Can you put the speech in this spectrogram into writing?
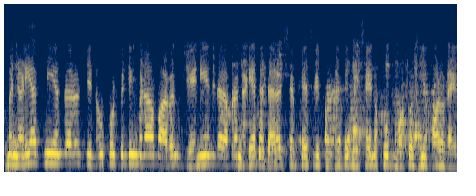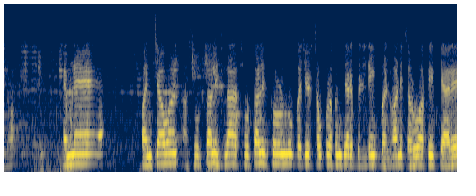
અ, નડિયાદની અંદર જે નવું કોર્ટ બિલ્ડિંગ બનાવવામાં આવેલું છે એની અંદર આપણા નડિયાદના ધારાસભ્ય શ્રી પંકજભાઈ દેસાઈનો ખૂબ મોટો સિંહ ફાળો રહેલો. એમને પંચાવન સુડતાલીસ લાખ સુડતાલીસ કરોડનું બજેટ સૌપ્રથમ જ્યારે બિલ્ડિંગ બનવાની શરૂઆત થઈ ત્યારે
